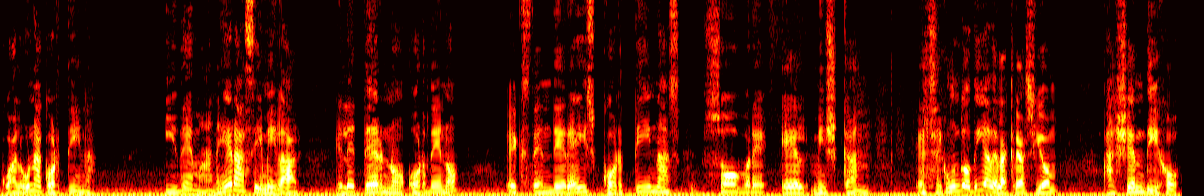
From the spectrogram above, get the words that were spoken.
cual una cortina. Y de manera similar, el Eterno ordenó, extenderéis cortinas sobre el Mishkan. El segundo día de la creación, Hashem dijo,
